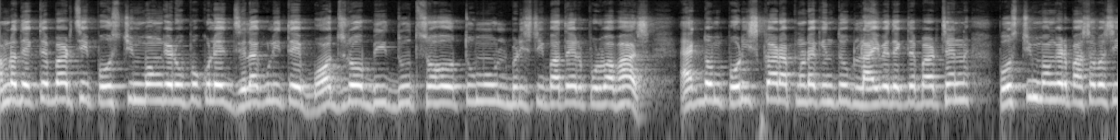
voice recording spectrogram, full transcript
আমরা দেখতে পাচ্ছি পশ্চিমবঙ্গের উপকূলের জেলাগুলিতে বজ্র, বিদ্যুৎ সহ তুমুল বৃষ্টিপাতের পূর্বাভাস একদম পরিষ্কার আপনারা কিন্তু লাইভে দেখতে পাচ্ছেন পশ্চিমবঙ্গের পাশাপাশি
